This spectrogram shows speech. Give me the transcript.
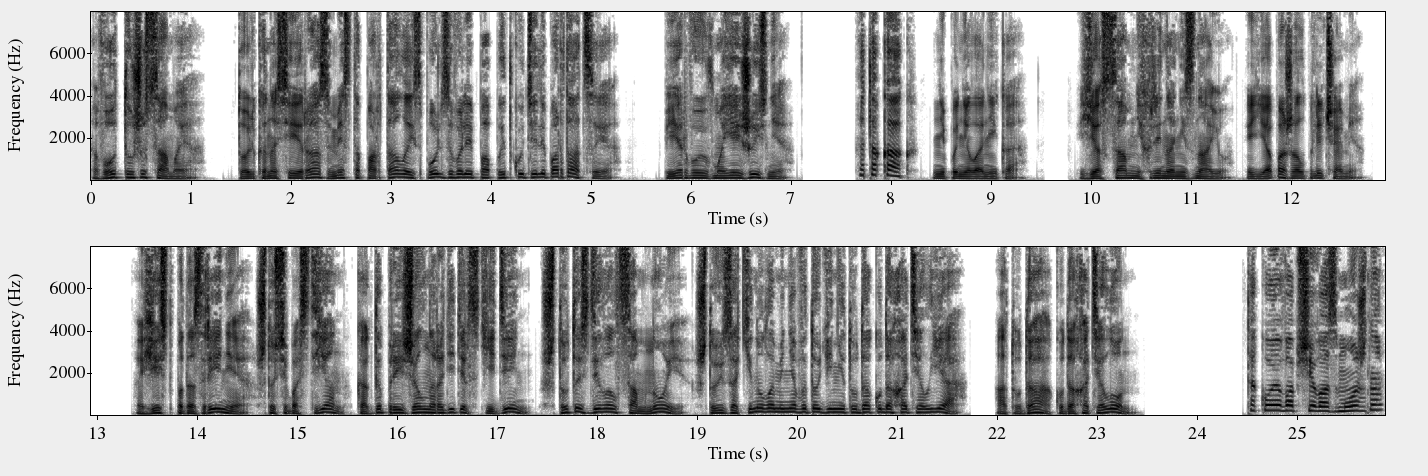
«Вот то же самое. Только на сей раз вместо портала использовали попытку телепортации. Первую в моей жизни». «Это как?» — не поняла Ника. «Я сам ни хрена не знаю». Я пожал плечами. Есть подозрение, что Себастьян, когда приезжал на родительский день, что-то сделал со мной, что и закинуло меня в итоге не туда, куда хотел я, а туда, куда хотел он. «Такое вообще возможно?»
